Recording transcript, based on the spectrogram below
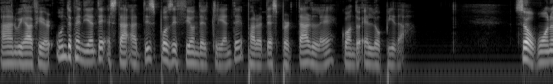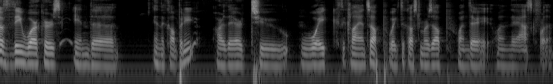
And we have here, un dependiente está a disposición del cliente para despertarle cuando él lo pida. So one of the workers in the in the company are there to wake the clients up, wake the customers up when they when they ask for them.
